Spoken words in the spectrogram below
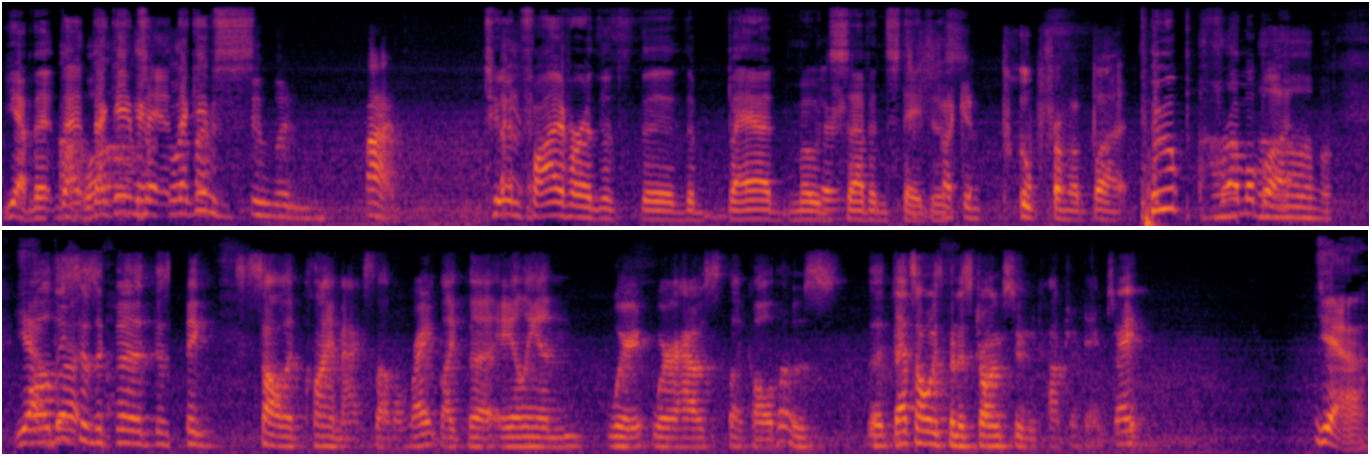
Yeah, but that that, Oh, well, that game's okay, that game's two and five. two and five are the the, the bad mode They're seven stages. Fucking poop from a butt. Poop from a butt. Oh. Yeah, well, this is a good, this big, solid climax level, right? Like the alien warehouse, like all those. That's always been a strong suit in Contra games, right? Yeah,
